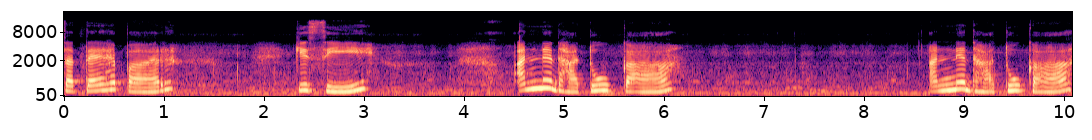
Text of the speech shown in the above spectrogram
सतह पर किसी अन्य धातु का, अन्य धातु का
